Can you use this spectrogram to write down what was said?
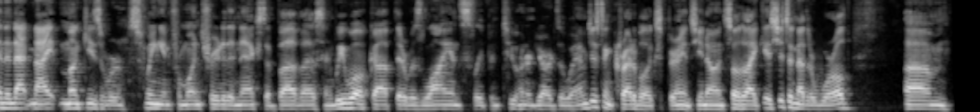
And then that night, monkeys were swinging from one tree to the next above us. And we woke up, there was lions sleeping 200 yards away. I'm just incredible experience, you know? And so like, it's just another world. Um,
